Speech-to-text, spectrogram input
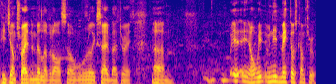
he jumps right in the middle of it all. So we're really excited about Dre. Um, it- you know, we, we need to make those come through.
